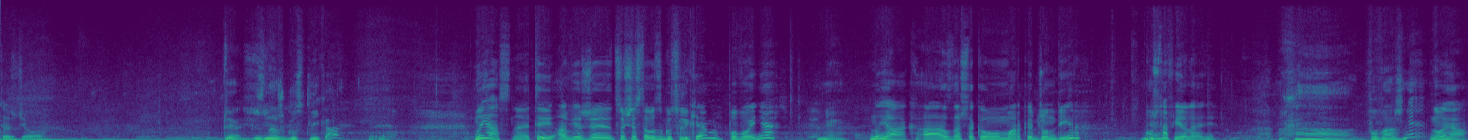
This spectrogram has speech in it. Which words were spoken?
też. Działa. Ty znasz Gustlika? No jasne, ty, a wiesz, że co się stało z Guslikiem po wojnie? Nie. No jak? A znasz taką markę John Deere? Gustaw Jeleń. Aha, poważnie? No jak?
